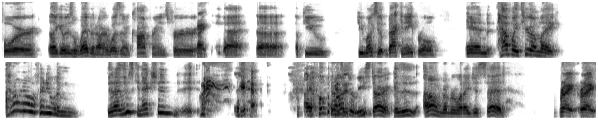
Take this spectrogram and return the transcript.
for like it was a webinar it wasn't a conference for right. that uh a few few months ago back in april. And halfway through i'm like i don't know if anyone did i lose connection? Yeah I hope I don't have it, to restart because I don't remember what I just said. Right, right.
